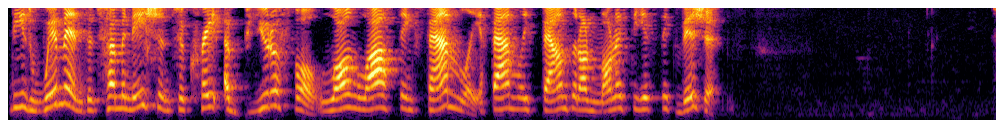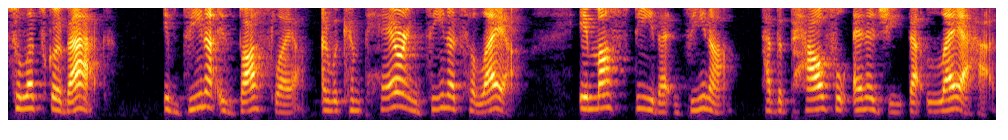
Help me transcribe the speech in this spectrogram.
these women's determination to create a beautiful, long-lasting family, a family founded on monotheistic visions. So let's go back. If Dina is Bas Leah and we're comparing Dina to Leah, it must be that Dina had the powerful energy that Leah had.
